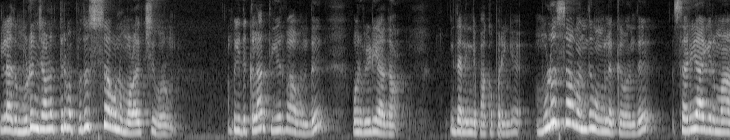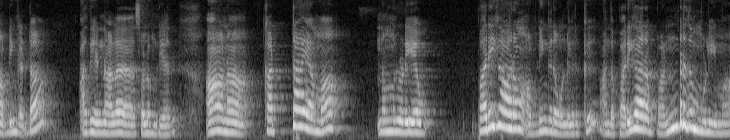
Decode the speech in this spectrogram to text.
இல்லை அது முடிஞ்சாலும் திரும்ப புதுசாக ஒன்று முளைச்சி வரும். இப்போ இதுக்கெல்லாம் தீர்வாக வந்து ஒரு வீடியோ தான். இதை நீங்கள் பார்க்க போகிறீங்க முழுசாக வந்து உங்களுக்கு வந்து சரியாகிருமா அப்படின்னு கேட்டால் அது என்னால் சொல்ல முடியாது. ஆனால் கட்டாயமாக நம்மளுடைய பரிகாரம் அப்படிங்கிற ஒன்று இருக்குது அந்த பரிகாரம் பண்ணுறது மூலிமா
